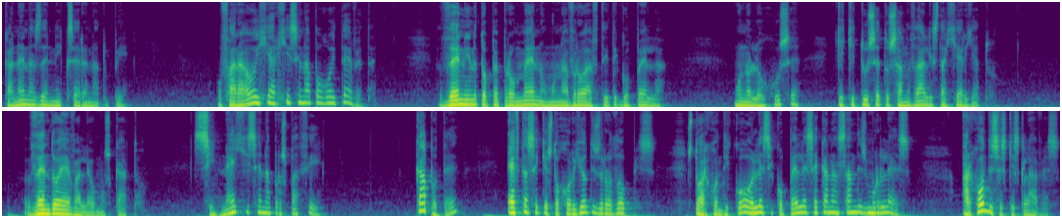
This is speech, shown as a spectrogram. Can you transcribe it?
Κανένας δεν ήξερε να του πει. Ο Φαραώ είχε αρχίσει να απογοητεύεται. Δεν είναι το πεπρωμένο μου να βρω αυτή την κοπέλα. Μονολογούσε και κοιτούσε το σανδάλι στα χέρια του. Δεν το έβαλε όμως κάτω. Συνέχισε να προσπαθεί. Κάποτε έφτασε και στο χωριό της Ροδόπης. Στο αρχοντικό όλες οι κοπέλες έκαναν σαν τις μουρλές. Αρχόντισες και σκλάβες.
